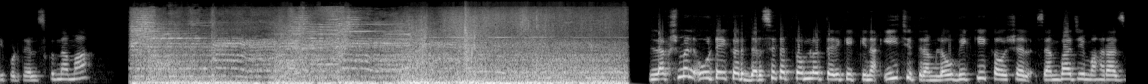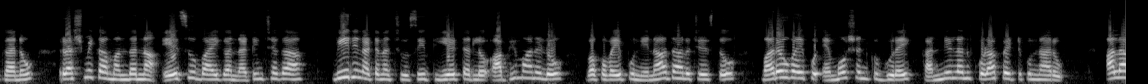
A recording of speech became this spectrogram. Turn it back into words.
ఇప్పుడు తెలుసుకుందామా? లక్ష్మణ్ ఊటేకర్ దర్శకత్వంలో తెరకెక్కిన ఈ చిత్రంలో విక్కీ కౌశల్ సంభాజీ మహారాజ్ గాను రష్మిక మందన్న ఏసుబాయిగా నటించగా వీరి నటన చూసి థియేటర్లో అభిమానులు ఒకవైపు నినాదాలు చేస్తూ మరోవైపు ఎమోషన్కు గురై కన్నీళ్ళను కూడా పెట్టుకున్నారు. అలా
